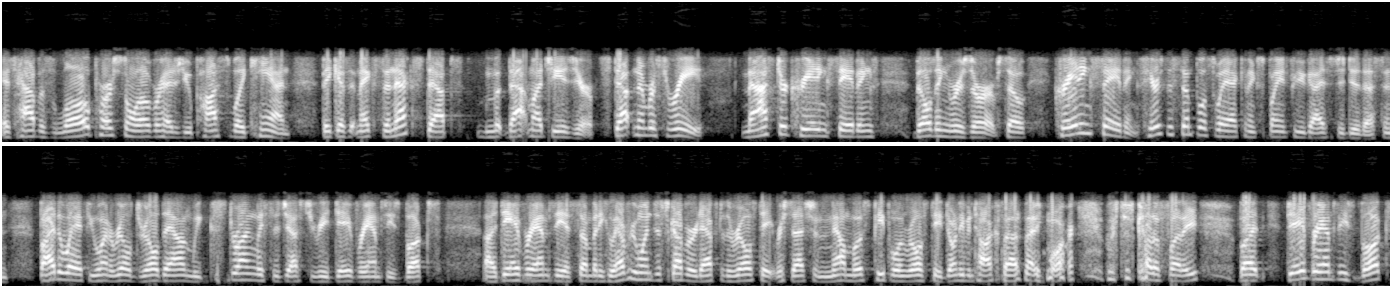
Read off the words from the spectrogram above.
is have as low personal overhead as you possibly can because it makes the next steps that much easier. Step number 3 Master creating savings, building reserves. So, creating savings. Here's the simplest way I can explain for you guys to do this. And by the way, if you want a real drill down, we strongly suggest you read Dave Ramsey's books. Uh, Dave Ramsey is somebody who everyone discovered after the real estate recession, and now most people in real estate don't even talk about him anymore, which is kind of funny. But Dave Ramsey's books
